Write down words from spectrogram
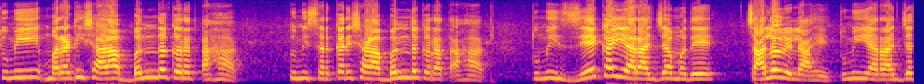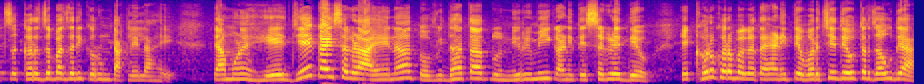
तुम्ही मराठी शाळा बंद करत आहात तुम्ही सरकारी शाळा बंद करत आहात तुम्ही जे काही या राज्यामध्ये चालवलेलं आहे तुम्ही या राज्याचं कर्जबाजारी करून टाकलेलं आहे. त्यामुळे हे जे काही सगळं आहे ना तो विधाता तो निर्मिक आणि ते सगळे देव हे खरोखर बघत आहे. आणि ते वरचे देव तर जाऊ द्या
